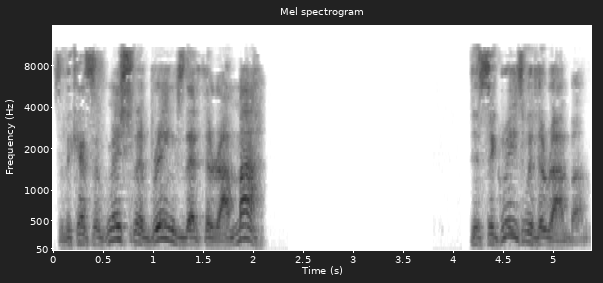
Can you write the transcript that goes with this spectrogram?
So the Kesef Mishnah brings that the Ramah disagrees with the Rambam.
